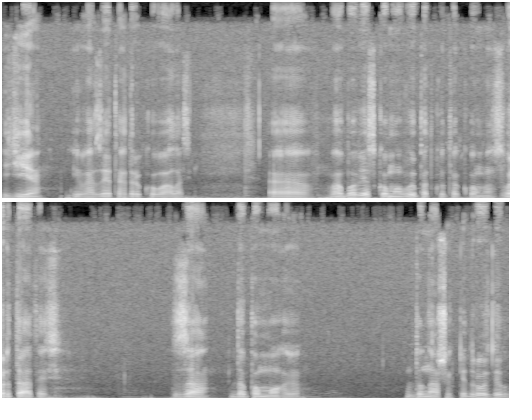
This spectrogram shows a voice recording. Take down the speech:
Є і в газетах друкувалась. Е, В обов'язковому випадку такому звертатись за допомогою до наших підрозділів.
